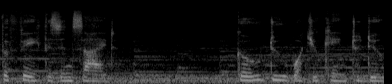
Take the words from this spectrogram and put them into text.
the faith is inside. Go do what you came to do.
